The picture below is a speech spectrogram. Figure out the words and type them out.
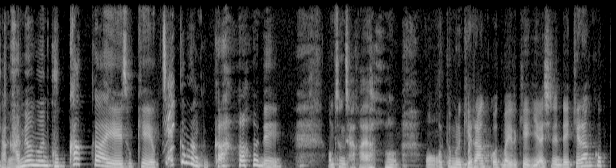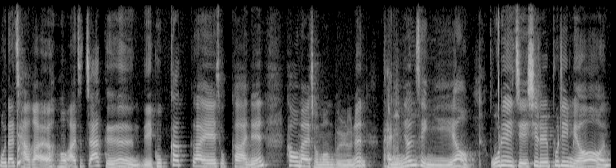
자. 과명은 국화과에 속해요. 쬐끄만 국화. 네. 엄청 작아요. 어, 어떤 분은 계란꽃 막 이렇게 얘기하시는데 계란꽃보다 작아요. 아주 작은 네, 국화과에 속하는 카모마일 German blue는 단년생이에요. 올해 이제 씨를 뿌리면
